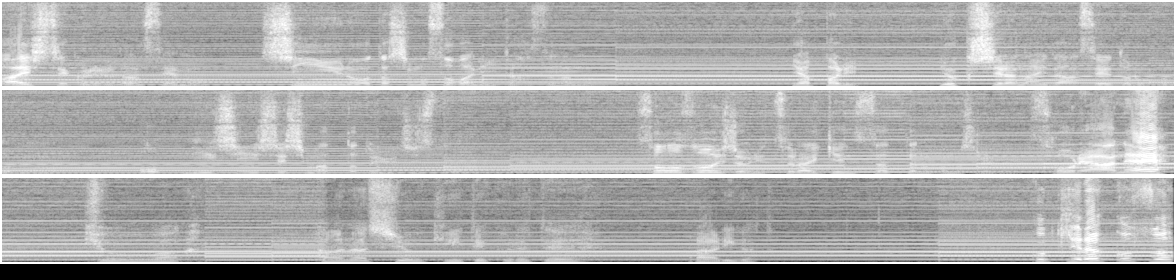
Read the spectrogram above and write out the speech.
う。愛してくれる男性も親友の私もそばにいたはずなのに。やっぱりよく知らない男性との子供を妊娠してしまったという事実は想像以上に辛い現実だったのかもしれない。そりゃあね今日は話を聞いてくれてありがとこちらこそ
